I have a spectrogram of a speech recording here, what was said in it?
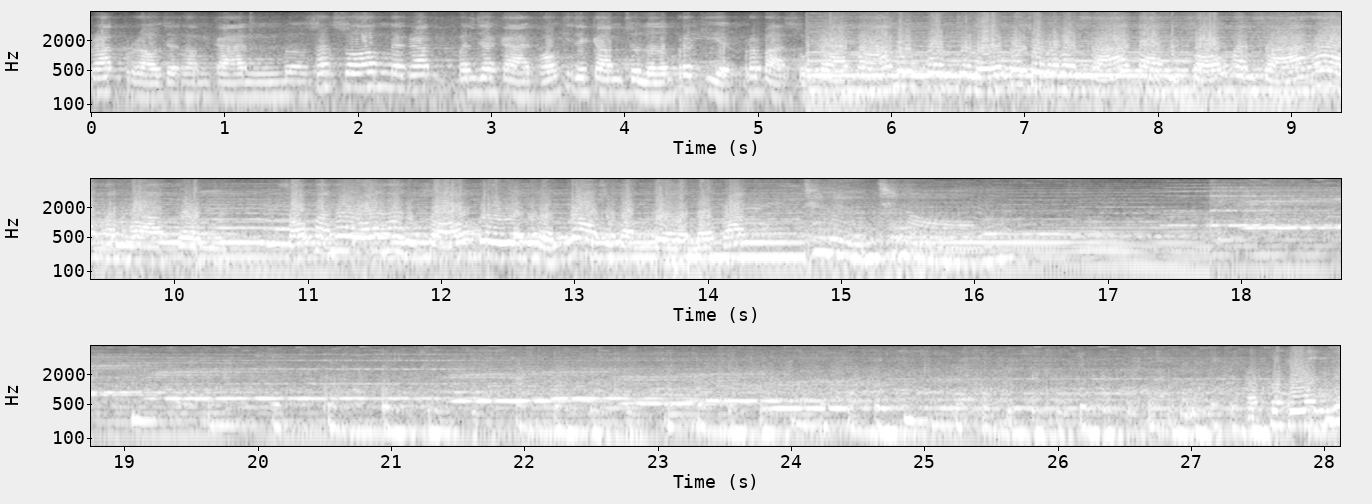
ครับ เราจะทำการซักซ้อมนะครับ บรรยากาศของกิจกรรมเฉลิมพระเกียรติพระบาทสมเด็จมหามงคลเฉลิมพระชนมพรรษา 82พรรษา 5 ธันวาคม 2552 บริเวณถนนราชดำเนินนะครับ เฉลิมฉลอง ขบวนวิ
